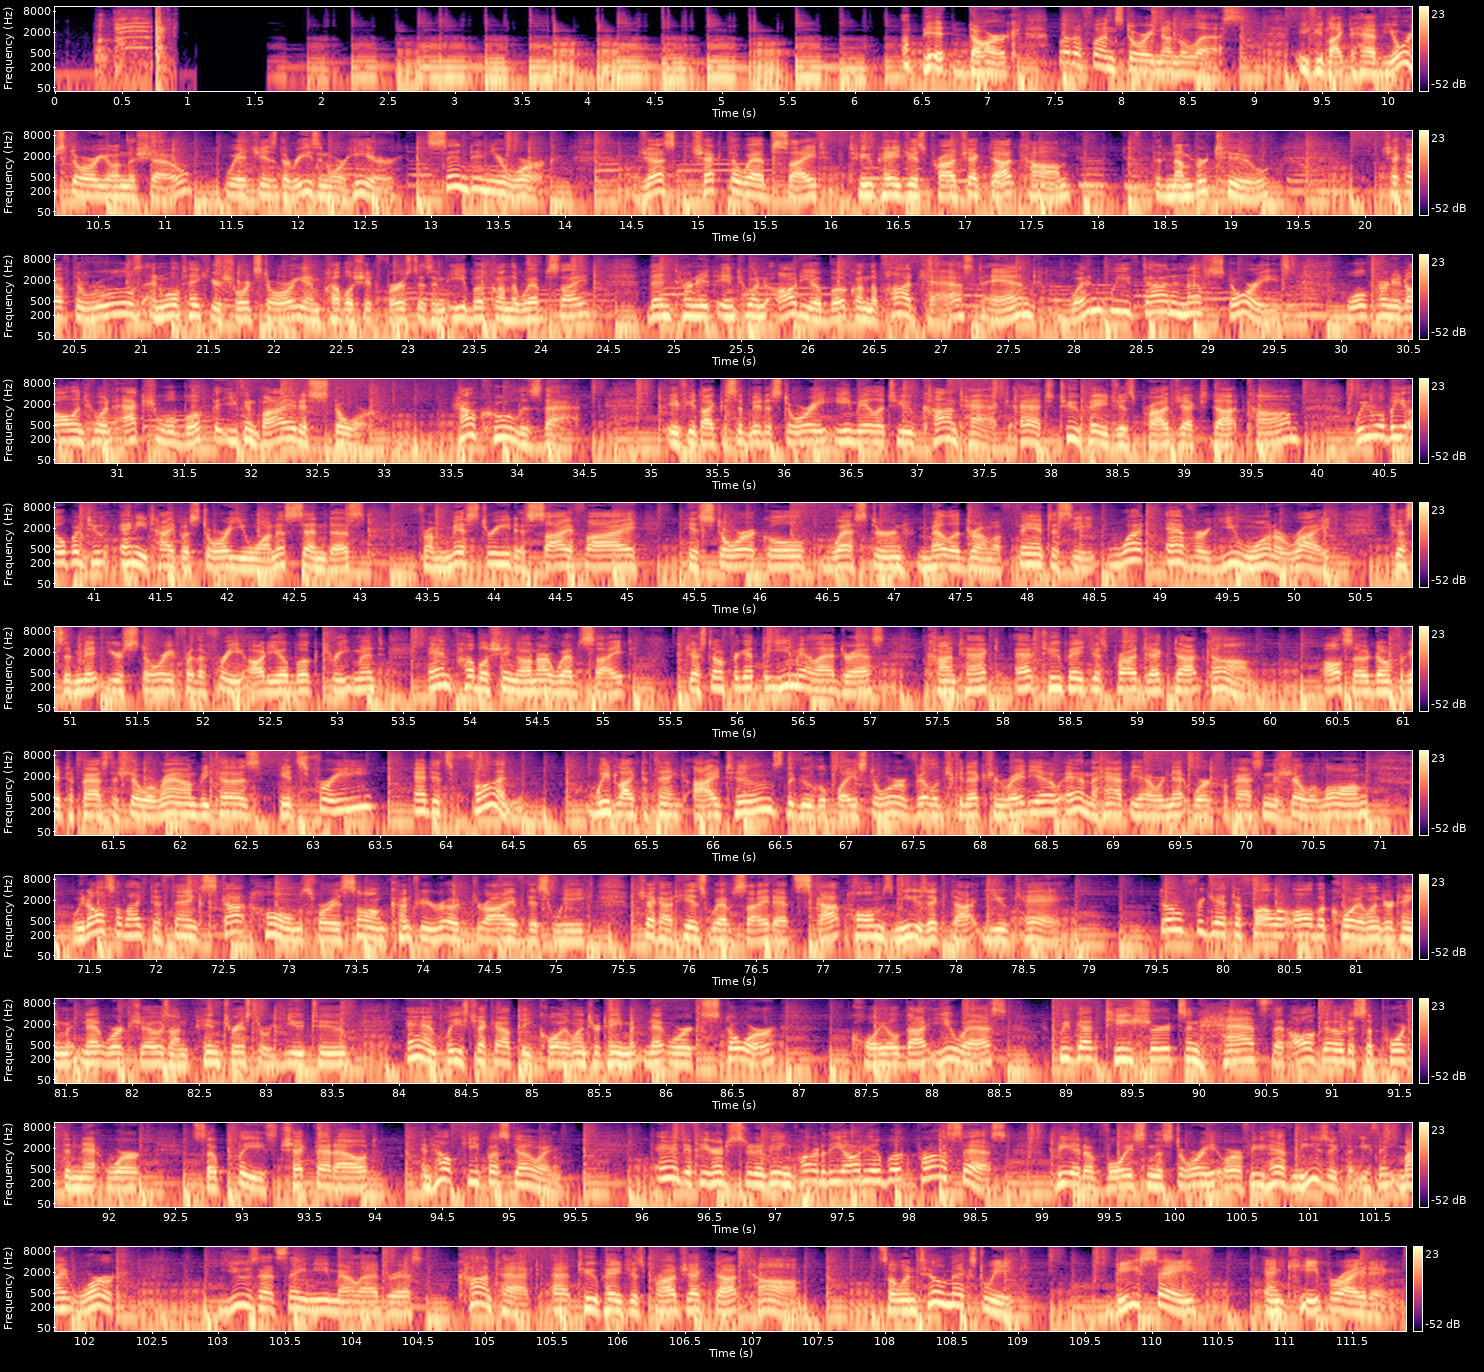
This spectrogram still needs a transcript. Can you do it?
A bit dark, but a fun story nonetheless. If you'd like to have your story on the show, which is the reason we're here, send in your work. Just check the website, twopagesproject.com, the number two. Check out the rules, and we'll take your short story and publish it first as an ebook on the website, then turn it into an audiobook on the podcast, and when we've got enough stories, we'll turn it all into an actual book that you can buy at a store. How cool is that? If you'd like to submit a story, email it to contact at twopagesproject.com. We will be open to any type of story you want to send us, from mystery to sci fi, historical, western, melodrama, fantasy, whatever you want to write. Just submit your story for the free audiobook treatment and publishing on our website. Just don't forget the email address contact at twopagesproject.com. Also, don't forget to pass the show around because it's free and it's fun. We'd like to thank iTunes, the Google Play Store, Village Connection Radio, and the Happy Hour Network for passing the show along. We'd also like to thank Scott Holmes for his song Country Road Drive this week. Check out his website at scottholmesmusic.uk. Don't forget to follow all the Coil Entertainment Network shows on Pinterest or YouTube, and please check out the Coil Entertainment Network store, coil.us. We've got t shirts and hats that all go to support the network, so please check that out and help keep us going. And if you're interested in being part of the audiobook process, be it a voice in the story or if you have music that you think might work, use that same email address, contact at twopagesproject.com. So until next week, be safe and keep writing.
